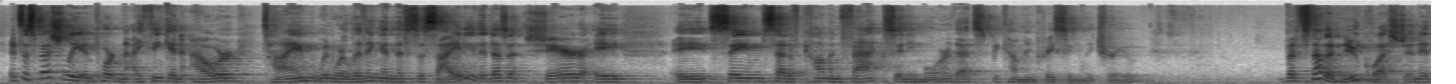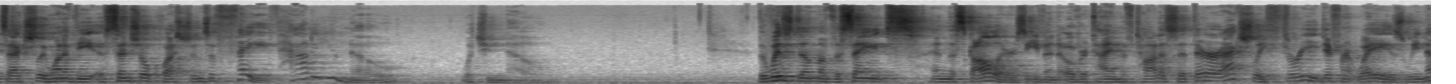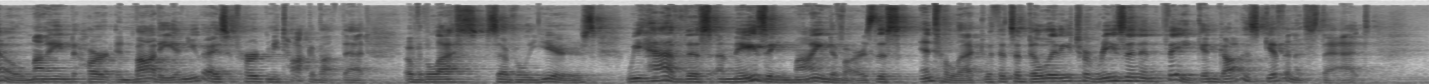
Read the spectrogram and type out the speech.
It's especially important, I think, in our time when we're living in this society that doesn't share a, a same set of common facts anymore. That's become increasingly true. But it's not a new question, it's actually one of the essential questions of faith. How do you know what you know? The wisdom of the saints and the scholars, even over time, have taught us that there are actually three different ways we know mind, heart, and body. And you guys have heard me talk about that over the last several years. We have this amazing mind of ours, this intellect with its ability to reason and think, and God has given us that.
